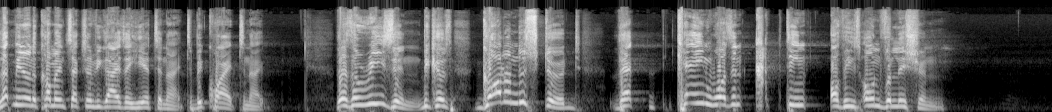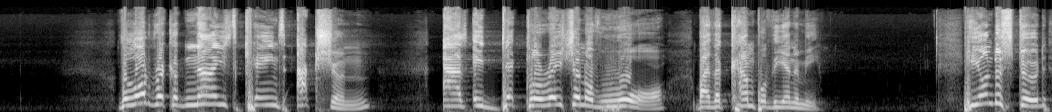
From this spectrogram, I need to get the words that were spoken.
let me know in the comment section if you guys are here tonight, to be quiet tonight. There's a reason because God understood that Cain wasn't acting of his own volition. The Lord recognized Cain's action as a declaration of war by the camp of the enemy. He understood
